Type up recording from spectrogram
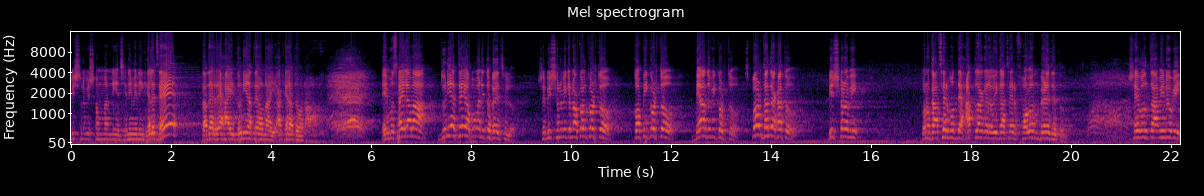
বিষ্ণুবীর সম্মান নিয়ে ঝিনিমিনি খেলেছে, তাদের রেহাই দুনিয়াতেও নাই, আখেরাতেও নাই। এই মুসাইলামা দুনিয়াতেই অপমানিত হয়েছিল। সে বিশ্বনবীকে নকল করত কপি করত, বেয়াদবি করত, স্পর্ধা দেখাতো। বিশ্বনবী কোন গাছের মধ্যে হাত লাগালে ওই গাছের ফলন বেড়ে যেত। সে বলতো, আমি নবী।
